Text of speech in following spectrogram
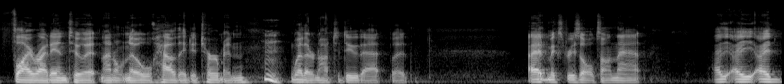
fly right into it and i don't know how they determine hmm. whether or not to do that but i had mixed results on that I, I, I,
